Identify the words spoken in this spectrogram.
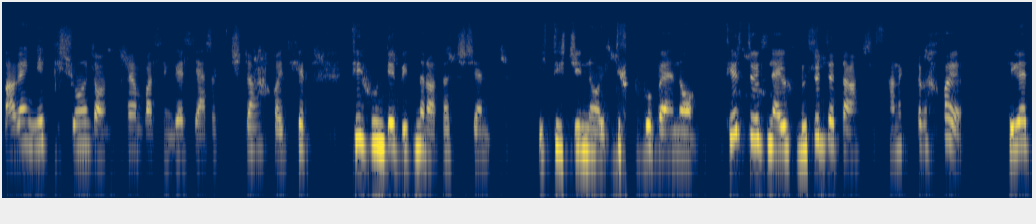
багын нэг гишүүн л унтах юм бол ингээл ялагдчихж байгаа аахгүй тэгэхээр тэр хүндээ бид нар одоо жишээ нь итгэж гин үү итгэхгүй байна уу? Тэр зүйл нь аюух нөлөөлөд байгаа юм шиг санагддаг аахгүй тэгээд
